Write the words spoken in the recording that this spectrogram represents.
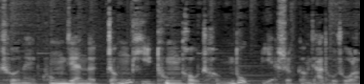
车内空间的整体通透程度也是更加突出了。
